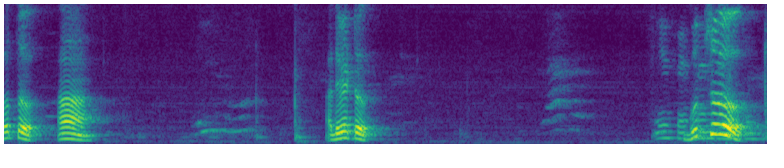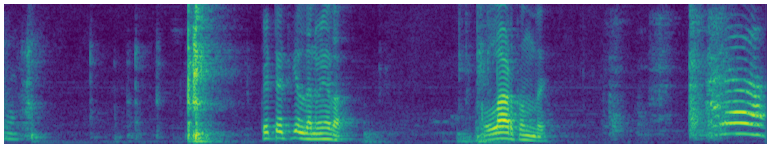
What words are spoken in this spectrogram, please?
పొత్తు ఆ. అది పెట్టు. గుచ్చు. పెట్టి ఎత్తుకెళ్ళి దాని మీద. అల్లాడుతుంది. హలో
